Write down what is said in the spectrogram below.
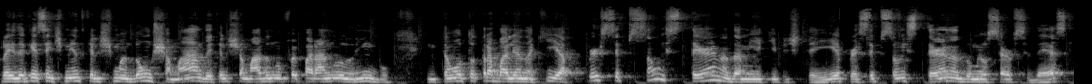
para daquele sentimento que ele te mandou um chamado e aquele chamado não foi parar no limbo. Então eu estou trabalhando aqui a percepção externa da minha equipe de TI, a percepção externa do meu service desk,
